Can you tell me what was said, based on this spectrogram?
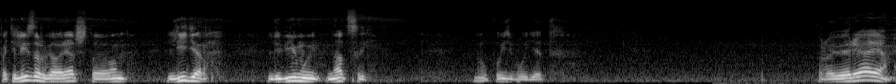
по телевизору говорят, что он лидер, любимый нации. Ну, пусть будет. Проверяем.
